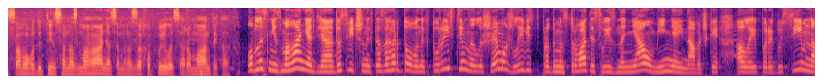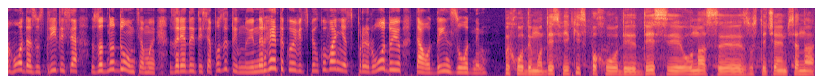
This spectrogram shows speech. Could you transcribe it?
самого дитинства на змагання, це мене захопило, це романтика. Обласні змагання для досвідчених та загартованих туристів не лише можливість продемонструвати свої знання, уміння і навички, але й передусім нагода зустрітися з однодумцями, зарядитися позитивною енергетикою від спілкування з природою та один з одним. Ми ходимо десь в якісь походи, десь е, у нас е, зустрічаємося на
